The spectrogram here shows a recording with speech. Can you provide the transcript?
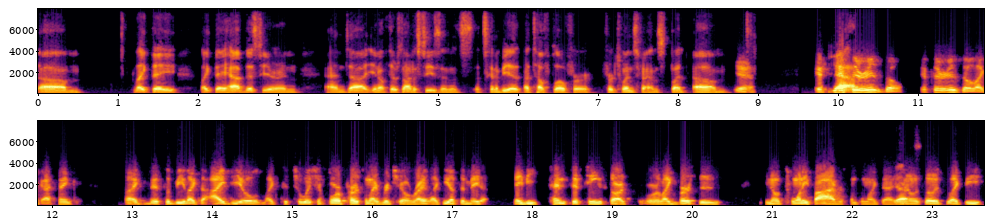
um, like they like they have this year. And and uh, you know if there's not a season, it's it's going to be a, a, tough blow for for Twins fans. But um, yeah, if yeah. if there is though, if there is though, like I think like this would be like the ideal like situation for a person like Rich Hill, right? Like you have to make maybe 10, 15 starts or like versus you know 25 or something like that. Yes. You know, so it's like the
